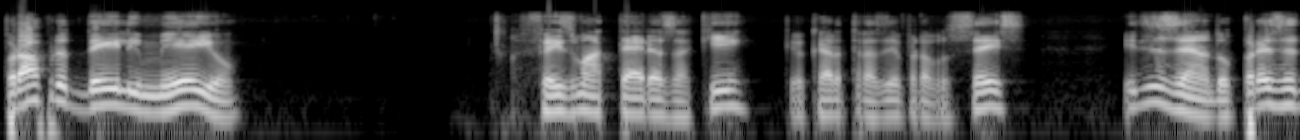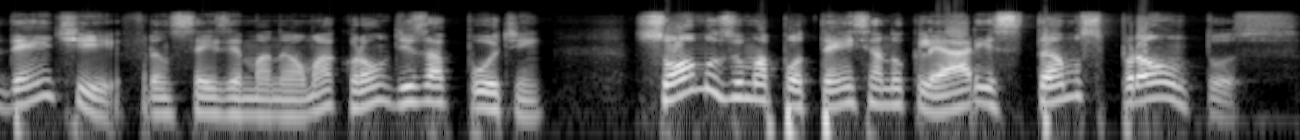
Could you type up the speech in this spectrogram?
próprio Daily Mail fez matérias aqui que eu quero trazer para vocês e dizendo: o presidente francês Emmanuel Macron diz a Putin: somos uma potência nuclear e estamos prontos.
